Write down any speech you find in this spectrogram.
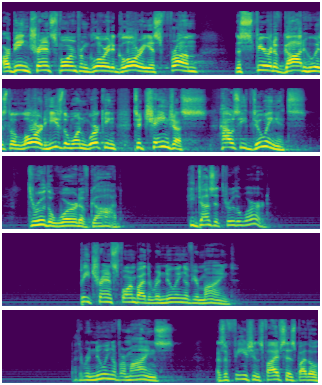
are being transformed from glory to glory is from the Spirit of God who is the Lord. He's the one working to change us. How's He doing it? Through the Word of God. He does it through the Word. Be transformed by the renewing of your mind. By the renewing of our minds. As Ephesians 5 says, by the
